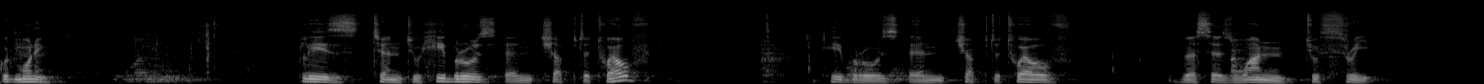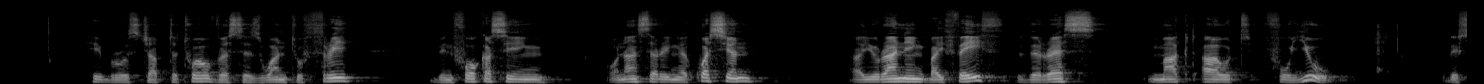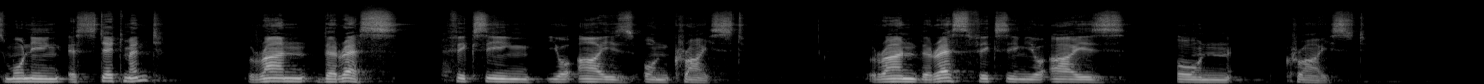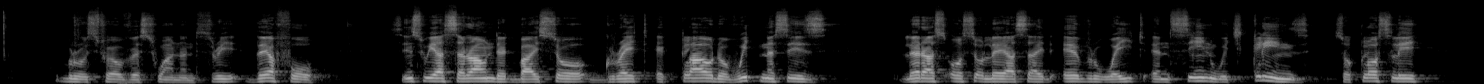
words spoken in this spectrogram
Good morning. Please turn to Hebrews and chapter 12. Hebrews and chapter 12, verses 1 to 3. Hebrews chapter 12, verses 1 to 3. Been focusing on answering a question Are you running by faith? The rest marked out for you. This morning, a statement run the race, fixing your eyes on Christ. Run the race, fixing your eyes on Christ. Hebrews 12, verse 1 and 3. Therefore, since we are surrounded by so great a cloud of witnesses, let us also lay aside every weight and sin which clings so closely.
